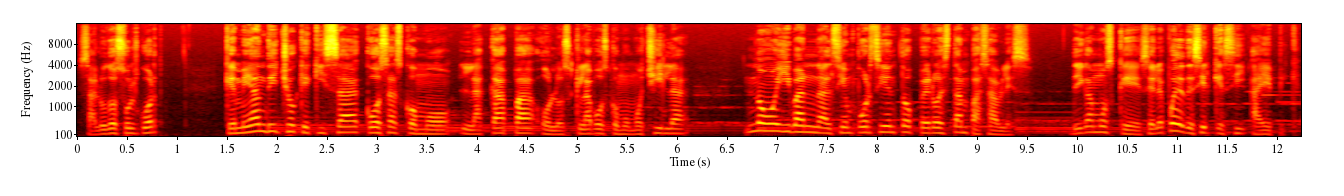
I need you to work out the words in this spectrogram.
saludos Sulsworth, que me han dicho que quizá cosas como la capa o los clavos como mochila no iban al 100% pero están pasables. Digamos que se le puede decir que sí a Epic.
